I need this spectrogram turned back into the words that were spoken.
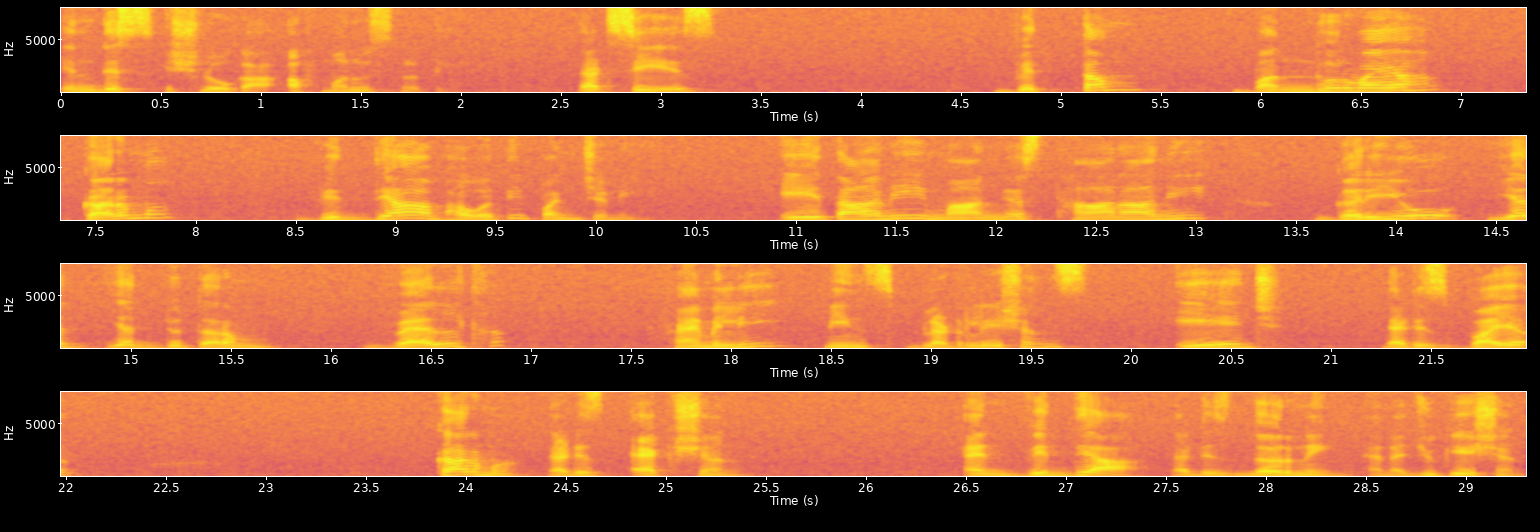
in this shloka of Manusmriti that says Vittam बंधुर्वय कर्म विद्या भवति पंचमी एतानी मान्यस्थानानी गरियो यद यद्युतरम wealth, family means blood relations age that is vaya, karma that is action and vidya that is learning and education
